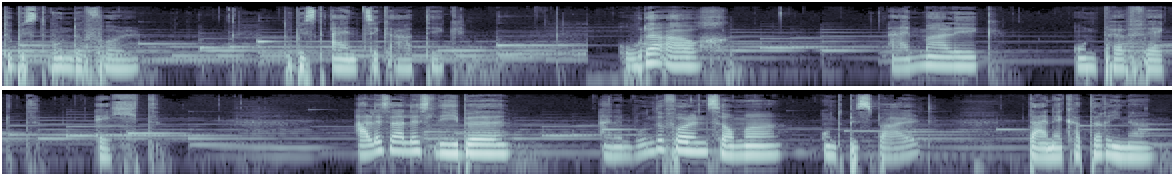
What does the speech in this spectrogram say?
du bist wundervoll. Du bist einzigartig. Oder auch einmalig, unperfekt, echt. Alles, alles Liebe, einen wundervollen Sommer und bis bald, deine Katharina.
